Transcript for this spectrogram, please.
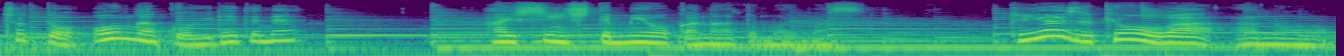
ちょっと音楽を入れてね配信してみようかなと思います。とりあえず今日はあの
